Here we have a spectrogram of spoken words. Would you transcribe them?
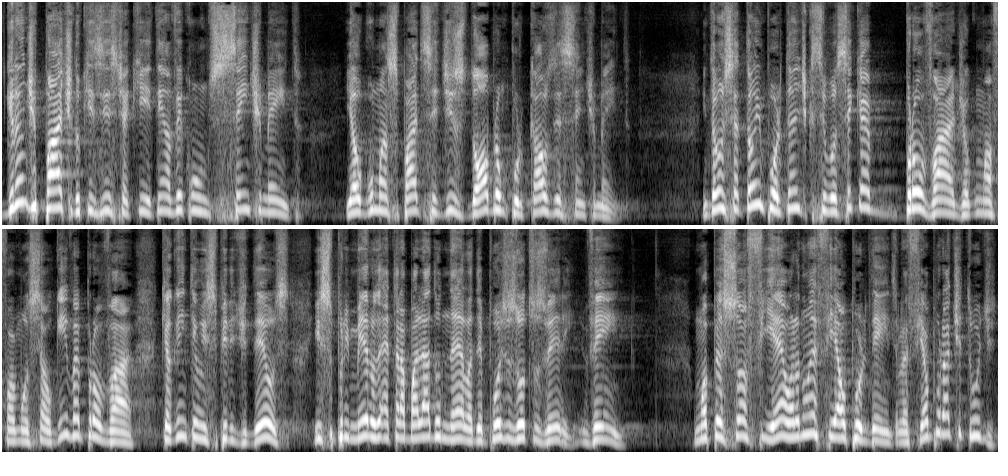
Grande parte do que existe aqui tem a ver com sentimento. E algumas partes se desdobram por causa desse sentimento. Então isso é tão importante que se você quer provar de alguma forma, ou se alguém vai provar que alguém tem o Espírito de Deus, isso primeiro é trabalhado nela, depois os outros verem, veem. Uma pessoa fiel, ela não é fiel por dentro, ela é fiel por atitude.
